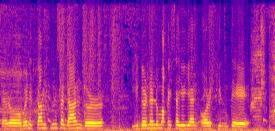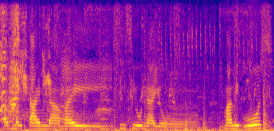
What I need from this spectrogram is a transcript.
Pero when it comes dun sa gander, either na lumaki sa'yo yan or hindi, pag may time na may sisiw na yung mami goose,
